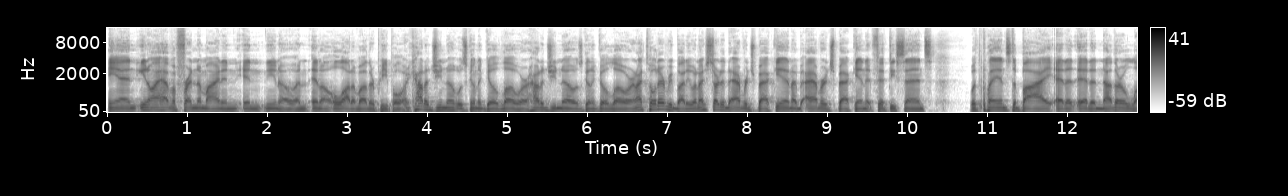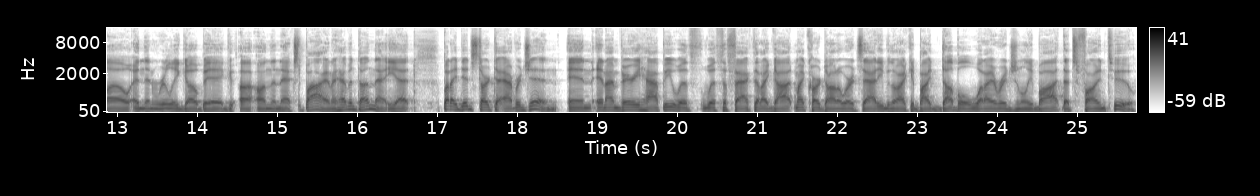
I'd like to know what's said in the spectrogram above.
And, you know, I have a friend of mine and, and you know, and, and a lot of other people like, how did you know it was going to go lower? How did you know it was going to go lower? And I told everybody when I started to average back in, I averaged back in at 50 cents with plans to buy at, a, at another low and then really go big uh, on the next buy. And I haven't done that yet, but I did start to average in. And, and I'm very happy with, with the fact that I got my Cardano where it's at, even though I could buy double what I originally bought. That's fine too.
